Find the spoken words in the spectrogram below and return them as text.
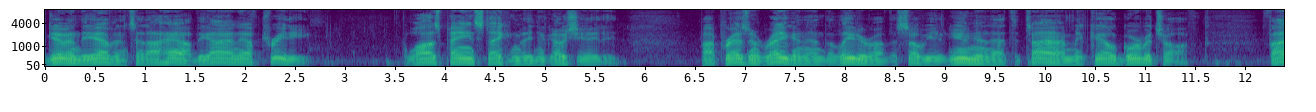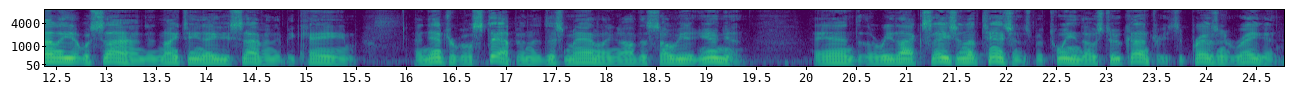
Given the evidence that I have, the INF Treaty was painstakingly negotiated by President Reagan and the leader of the Soviet Union at the time, Mikhail Gorbachev. Finally, it was signed in 1987. It became an integral step in the dismantling of the Soviet Union and the relaxation of tensions between those two countries. President Reagan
